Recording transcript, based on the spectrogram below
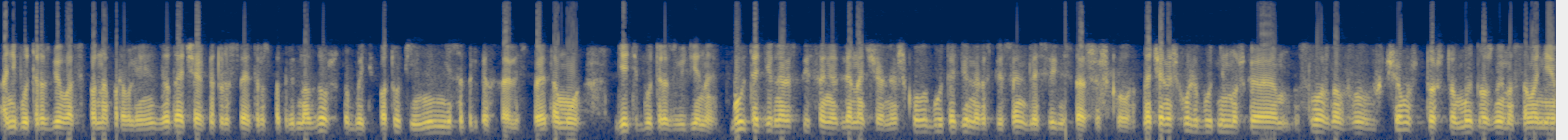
Они будут разбиваться по направлению. Задача, которая стоит Роспотребнадзор, чтобы эти потоки не, не соприкасались. Поэтому дети будут разведены. Будет отдельное расписание для начальной школы, будет отдельное расписание для средней старшей школы. В начальной школе будет немножко сложно в, в чем? То, что мы должны на основании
